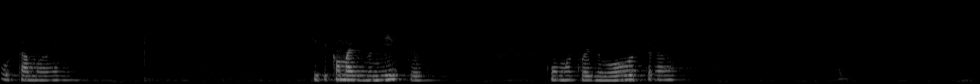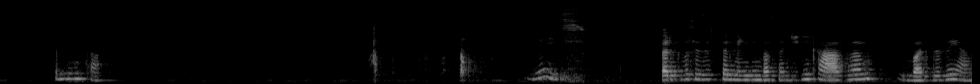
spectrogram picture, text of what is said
o tamanho que ficam mais bonitas com uma coisa ou outra. Experimentar. E é isso. Espero que vocês experimentem bastante em casa e bora desenhar.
